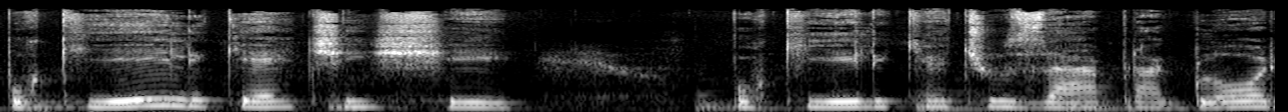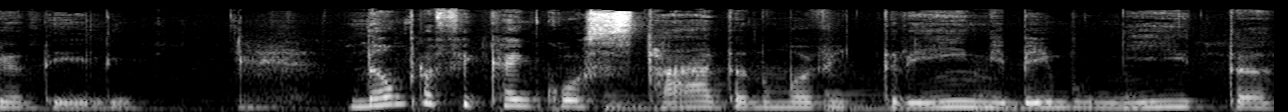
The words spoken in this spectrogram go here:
Porque ele quer te encher, porque ele quer te usar para a glória dele. Não para ficar encostada numa vitrine bem bonita,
